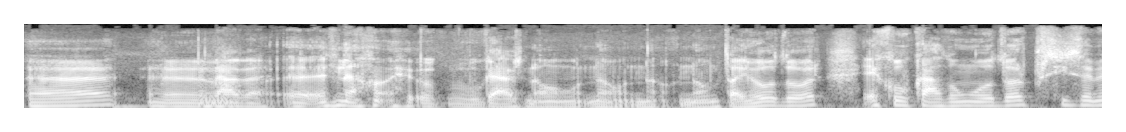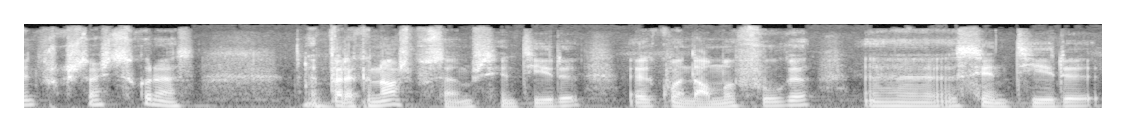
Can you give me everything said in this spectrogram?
a. Uh, Nada. Uh, não, o gás não, não, não, não tem odor. É colocado um odor precisamente por questões de segurança. Para que nós possamos sentir, uh, quando há uma fuga, sentir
